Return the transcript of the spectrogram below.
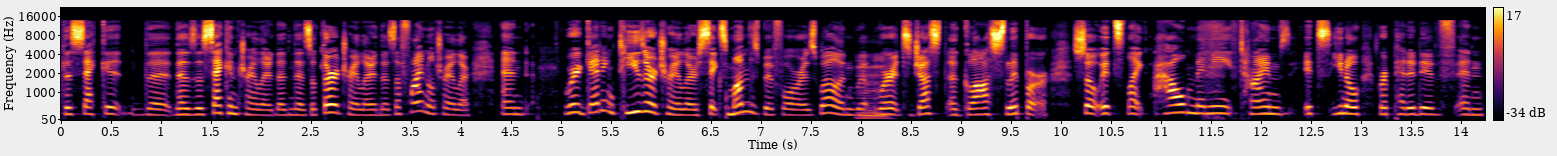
the second, the there's a second trailer, then there's a third trailer, and there's a final trailer, and we're getting teaser trailers six months before as well, and wh- mm. where it's just a glass slipper. So it's like how many times it's you know repetitive, and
